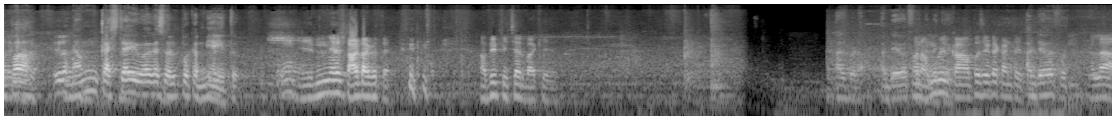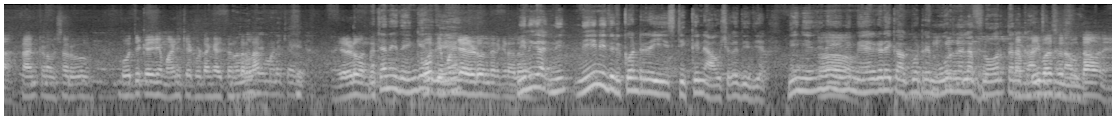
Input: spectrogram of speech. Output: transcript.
ಅಪ್ಪ ನಮ್ಮ ಕಷ್ಟ ಇವಾಗ ಸ್ವಲ್ಪ ಕಮ್ಮಿ ಆಯಿತು. ಇನ್ಮೇಲೆ ಸ್ಟಾರ್ಟ್ ಆಗುತ್ತೆ. ಅಭಿ ಪಿಕ್ಚರ್ ಬಾಕಿ ಇದೆ. ಅದು ಬೇಡ ಆ ದೇವರ ಅವ್ನು ನಮಗೂ ಇಲ್ಲಿ ಆಪೋಸಿಟೇ ಕಾಣ್ತಾ ಆ ಇತ್ತು ದೇವರ ಫೋಟೋ ಅಲ್ಲ ಫ್ಯಾನ್ ಕಣ ಹುಷಾರು ಕೋತಿ ಕೈಗೆ ಮಾಣಿಕ್ಯ ಕೊಟ್ಟಂಗೆ ಆಯ್ತು ಅಂತಾರಲ್ಲ ಎರಡು ಒಂದೇ ಮಚಾನೆ ಇದು ಹೆಂಗೆ ಕೋತಿ ಎರಡು ಒಂದೇ ಕಡೆ ಅಲ್ಲ? ನಿನಗೆ ನೀನು ಇದು ಇಟ್ಕೊಂಡ್ರೆ ಈ ಸ್ಟಿಕ್ಕಿನ ಅವಶ್ಯಕತೆ ಇದೆಯಾ ನೀನು ಇದನ್ನ ಇಲ್ಲಿ ಮೇಲ್ಗಡೆ ಹಾಕ್ಬಿಟ್ರೆ ಮೂರನೆಲ್ಲ ಫ್ಲೋರ್ ತರ ನಮ್ ಡಿ ಬಸ್ ಕಾಣಿಸುತ್ತೆ ನಾವು ಉದ್ದಾವನೆ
